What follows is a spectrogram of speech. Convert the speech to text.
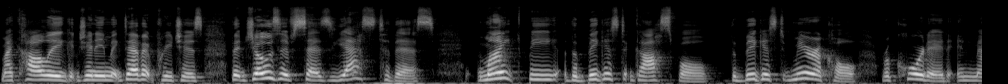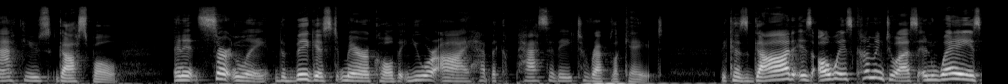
My colleague Jenny McDevitt preaches that Joseph says yes to this it might be the biggest gospel, the biggest miracle recorded in Matthew's gospel. And it's certainly the biggest miracle that you or I have the capacity to replicate. Because God is always coming to us in ways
